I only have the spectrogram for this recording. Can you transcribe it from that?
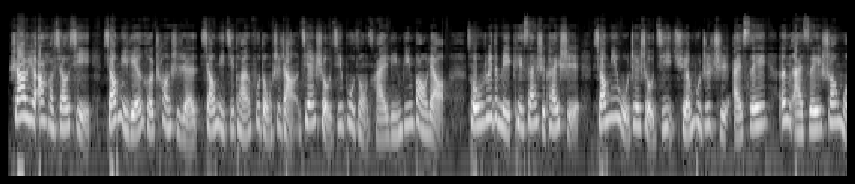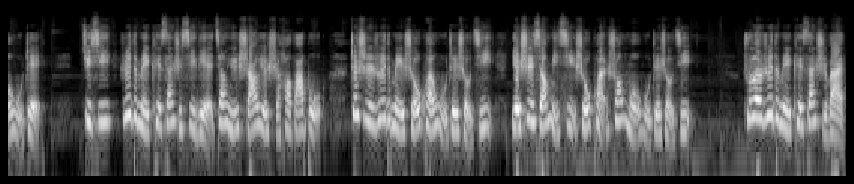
十二月二号消息，小米联合创始人、小米集团副董事长兼手机部总裁林斌爆料，从 Redmi K 三十开始，小米五 G 手机全部支持 SA、NSA 双模五 G。据悉，Redmi K 三十系列将于十二月十号发布，这是 Redmi 首款五 G 手机，也是小米系首款双模五 G 手机。除了 Redmi K 三十外，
